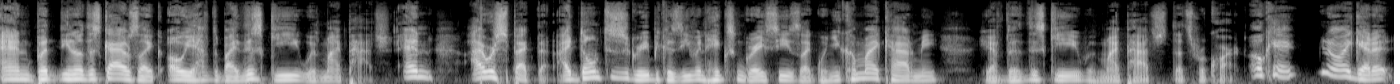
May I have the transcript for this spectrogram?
And but you know, this guy was like, "Oh, you have to buy this gi with my patch," and I respect that. I don't disagree because even Rickson Gracie is like, when you come to my academy, you have to have this gi with my patch. That's required. Okay, you know, I get it.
